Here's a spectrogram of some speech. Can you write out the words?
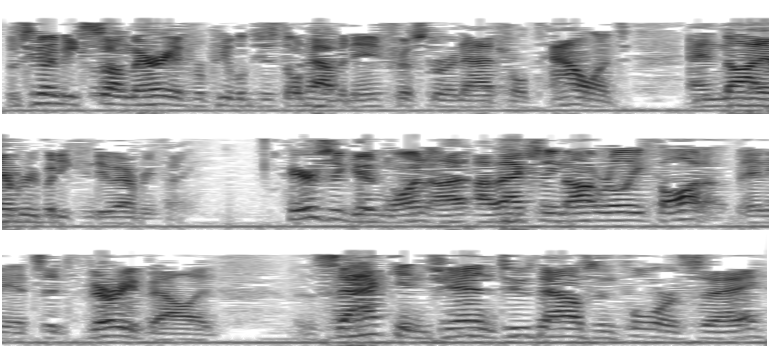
there's going to be some areas where people just don't have an interest or a natural talent, and not everybody can do everything. Here's a good one I, I've actually not really thought of, and it's it's very valid. Zach and Jen, 2004, say.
